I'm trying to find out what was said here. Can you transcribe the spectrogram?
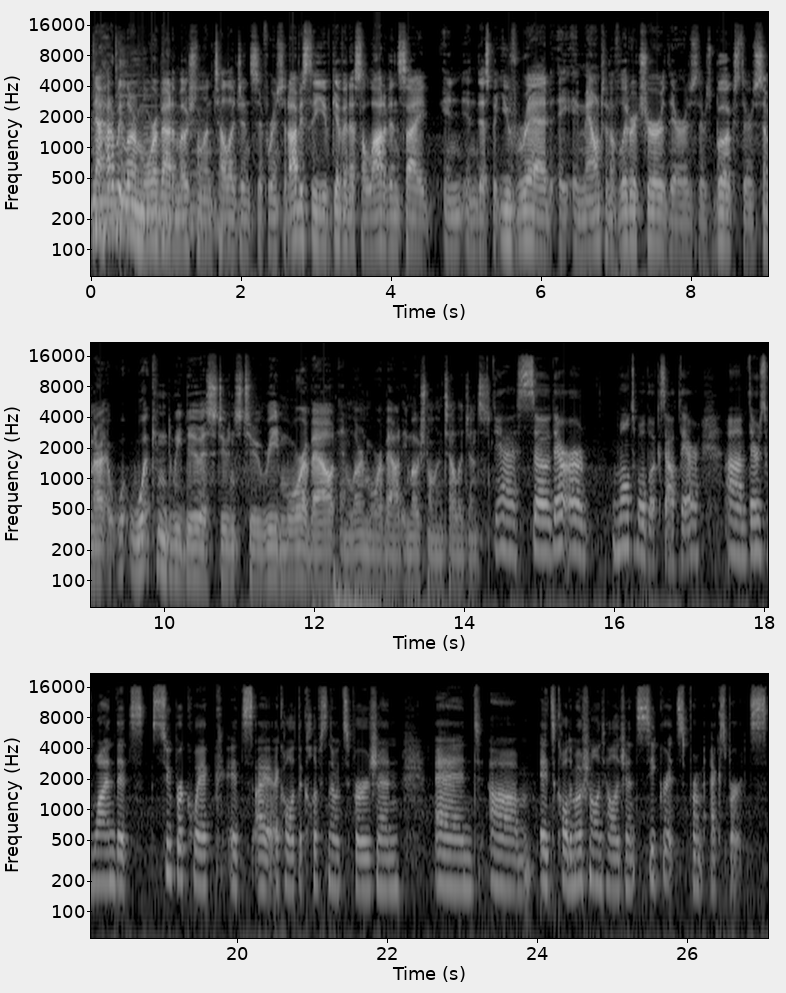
Now, how do we learn more about emotional intelligence if we're interested? Obviously, you've given us a lot of insight in, in this, but you've read a, a mountain of literature. There's there's books, there's seminar. What can we do as students to read more about and learn more about emotional intelligence? Yeah, so there are multiple books out there. Um, there's one that's super quick. It's I, I call it the Cliffs Notes version, and um, it's called Emotional Intelligence: Secrets from Experts.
